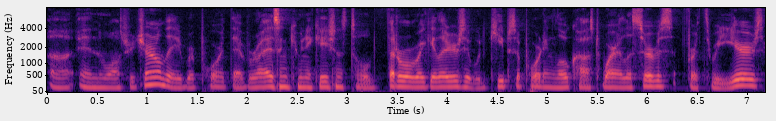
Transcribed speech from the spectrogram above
Uh, in the Wall Street Journal, they report that Verizon Communications told federal regulators it would keep supporting low-cost wireless service for three years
